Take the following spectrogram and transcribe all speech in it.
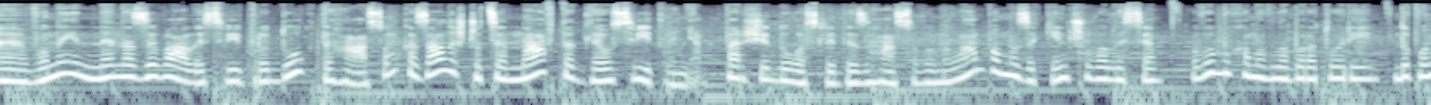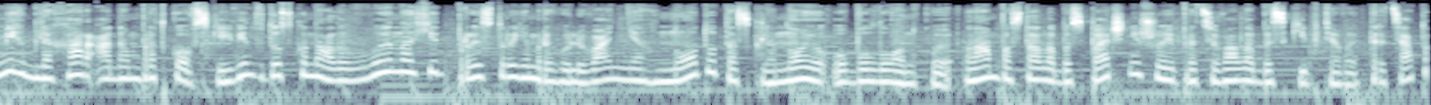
Е, Вони не називали свій продукт газом, казали, що це нафта для освітлення. Перші досліди з газовими лампами закінчувалися вибухами в лабораторії. Допоміг бляхар Адам Братковський. Він вдосконалив винахід пристроєм регулювання гноту та скляною оболонкою. Лампа стала безпечнішою і працювала без кіптяви. 30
